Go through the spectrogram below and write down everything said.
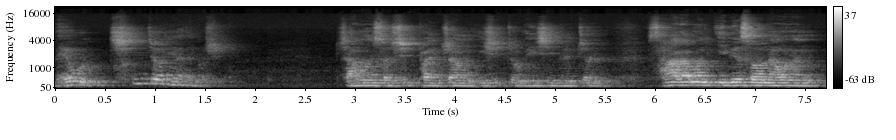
매우 친절해야 되는 것입니다. 잠언서 18장 20절 21절 사람은 입에서 나오는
